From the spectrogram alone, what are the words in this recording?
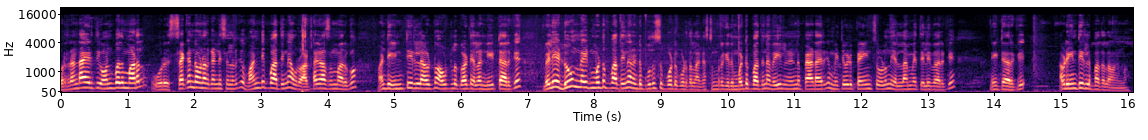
ஒரு ரெண்டாயிரத்தி ஒன்பது மாடல் ஒரு செகண்ட் ஓனர் கண்டிஷனில் இருக்குது வண்டி பார்த்தீங்கன்னா ஒரு அட்டகாசமாக இருக்கும். வண்டி இன்டீரியர் ஆகட்டும் அவுட்லுக் ஆகட்டும் எல்லாம் நீட்டாக இருக்குது வெளியே டூம் லைட் மட்டும் பார்த்தீங்கன்னா ரெண்டு புதுசு போட்டு கொடுத்துடலாம் கஸ்டமருக்கு இது மட்டும் பார்த்தீங்கன்னா வெயில் நின்று பேடாக இருக்குது மிச்சபடி பெயிண்ட்ஸ் விழுந்து எல்லாமே தெளிவாக இருக்குது நீட்டாக இருக்குது அப்படி இன்டீரியர் பார்த்தலாம் வாங்கணும்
